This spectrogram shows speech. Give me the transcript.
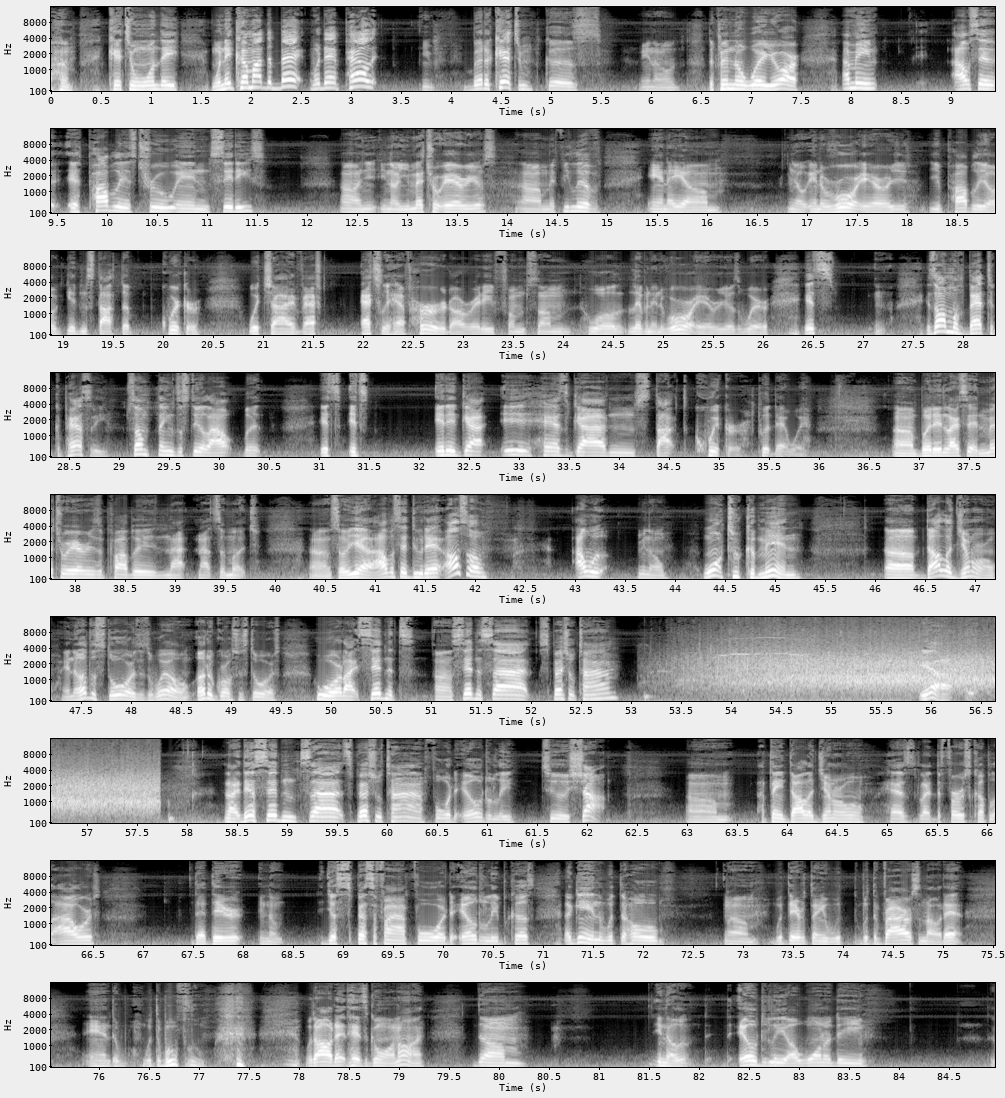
um, catch them when they when they come out the back with that pallet. You better catch them because you know, depending on where you are. I mean, I would say it probably is true in cities, uh, you, you, know, your metro areas. Um, if you live in a um, you know, in a rural area, you probably are getting stocked up quicker, which I've actually have heard already from some who are living in rural areas where it's it's almost back to capacity. Some things are still out, but it's it's it had got it has gotten stocked quicker, put that way. Um, but in like I said, metro areas are probably not not so much. Um, so yeah, I would say do that. Also, I would you know want to commend uh, Dollar General and other stores as well, other grocery stores who are like setting uh, setting aside special time. Yeah, like they're setting aside special time for the elderly to shop. Um, I think Dollar General has like the first couple of hours that they're, you know, just specifying for the elderly because again, with the whole, um, with everything with, with the virus and all that and the, with the Wu flu, with all that has going on, um, you know, the elderly are one of the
